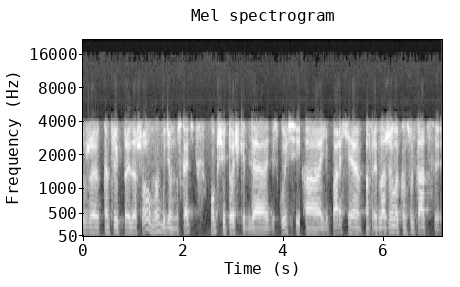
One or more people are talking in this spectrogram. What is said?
уже конфликт произошел, мы будем искать общие точки для дискуссий. А епархия предложила консультации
